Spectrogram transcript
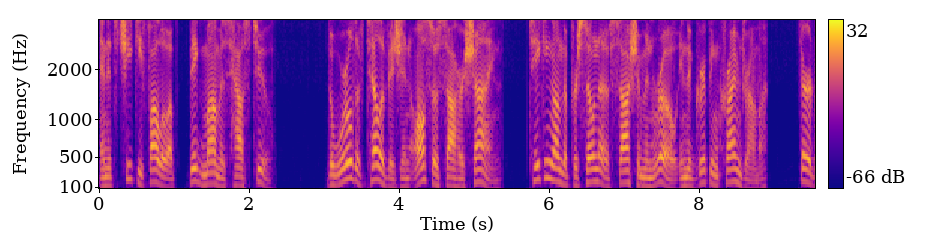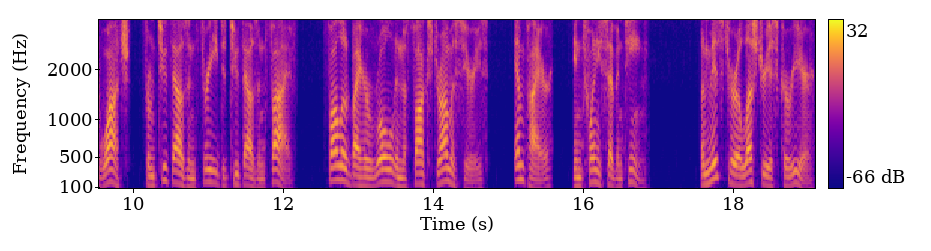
and its cheeky follow-up, Big Mama's House 2. The world of television also saw her shine, taking on the persona of Sasha Monroe in the gripping crime drama, Third Watch, from 2003 to 2005, followed by her role in the Fox drama series, Empire, in 2017. Amidst her illustrious career,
